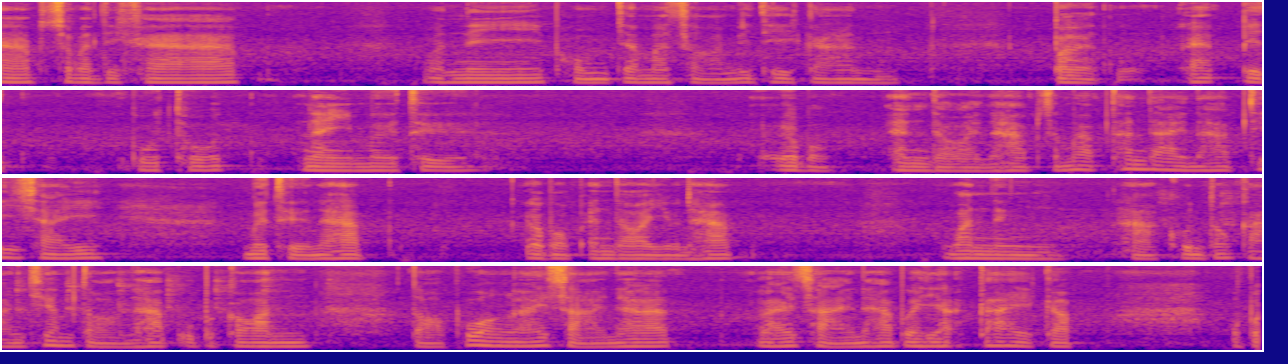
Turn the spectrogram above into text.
ครับ สวัสดีครับ วันนี้ผมจะมาสอนวิธีการเปิดและปิดบลูทูธในมือถือ ระบบ Android นะครับสำหรับท่านใดนะครับที่ใช้มือถือนะครับ ระบบ Android อยู่นะครับ วันหนึ่งหากคุณต้องการเชื่อมต่อนะครับ อุปกรณ์ต่อพ่วงไร้สายนะครับไร้สายนะครับระยะใกล้กับอุป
